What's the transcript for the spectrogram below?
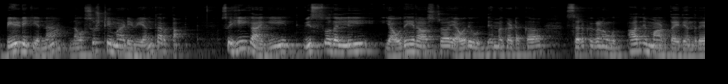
ಬೇಡಿಕೆಯನ್ನು ನಾವು ಸೃಷ್ಟಿ ಮಾಡೀವಿ ಅಂತ ಅರ್ಥ. ಸೊ ಹೀಗಾಗಿ ವಿಶ್ವದಲ್ಲಿ ಯಾವುದೇ ರಾಷ್ಟ್ರ, ಯಾವುದೇ ಉದ್ಯಮ ಘಟಕ ಸರಕುಗಳನ್ನು ಉತ್ಪಾದನೆ ಮಾಡ್ತಾ ಇದೆ ಅಂದರೆ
